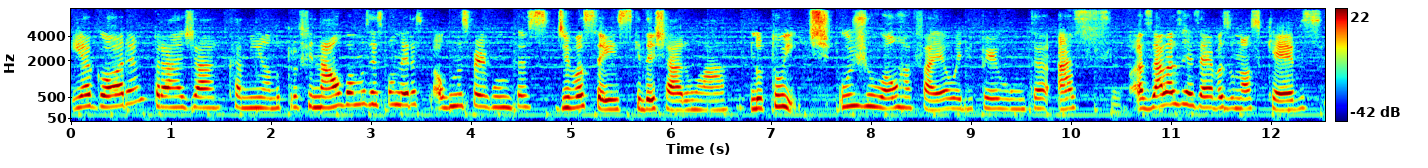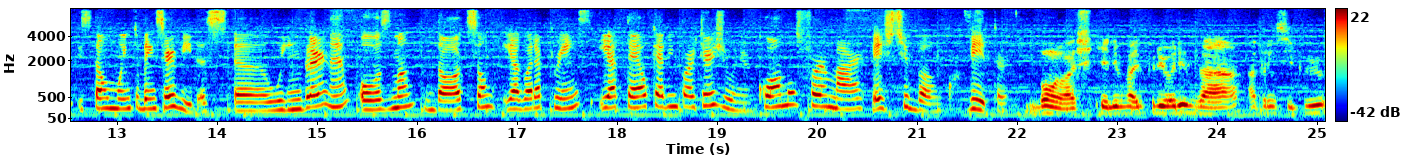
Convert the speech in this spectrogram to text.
E agora, para já caminhando para o final, vamos responder as- algumas perguntas de vocês que deixaram lá no tweet. O João Rafael ele pergunta assim: as alas reservas do nosso Cavs estão muito bem servidas. Uh, né? Osman, Dodson e agora Prince e até o Kevin Porter Jr. Como formar este banco? Vitor. Bom, eu acho que ele vai priorizar, a princípio,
